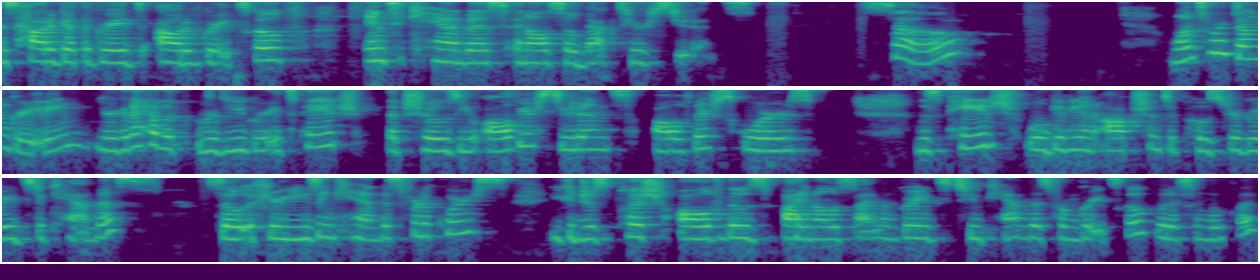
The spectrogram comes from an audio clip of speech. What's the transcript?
is how to get the grades out of Gradescope into Canvas and also back to your students. So once we're done grading, you're going to have a review grades page that shows you all of your students, all of their scores. This page will give you an option to post your grades to Canvas. So if you're using Canvas for the course, you can just push all of those final assignment grades to Canvas from Gradescope with a single click.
